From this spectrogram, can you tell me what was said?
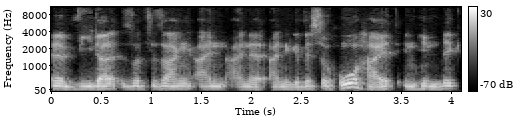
äh, wieder sozusagen ein, eine, eine gewisse Hoheit im Hinblick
